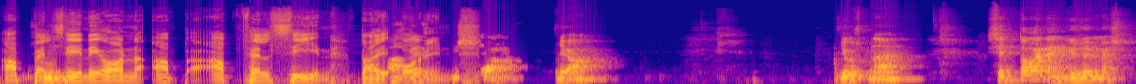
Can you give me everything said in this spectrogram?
Appelsiini on ap, apfelsiin tai orange. Joo, joo. Just näin. Sitten toinen kysymys,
